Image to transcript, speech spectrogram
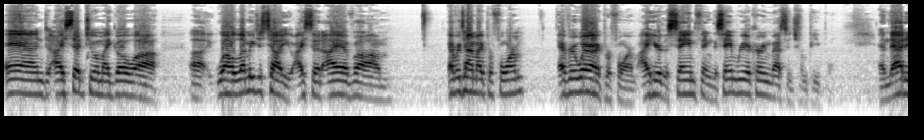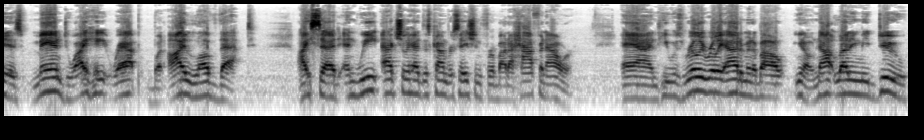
And I said to him, I go, uh, uh, well, let me just tell you, I said, I have, um, every time I perform, everywhere I perform, I hear the same thing, the same reoccurring message from people. And that is, man, do I hate rap, but I love that. I said, and we actually had this conversation for about a half an hour and he was really, really adamant about you know not letting me do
